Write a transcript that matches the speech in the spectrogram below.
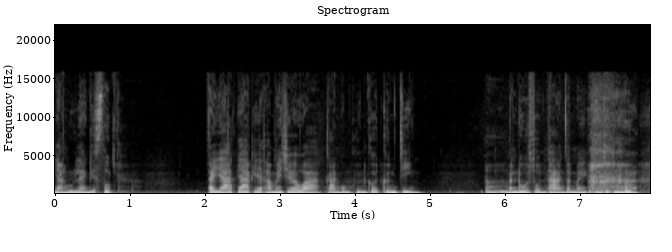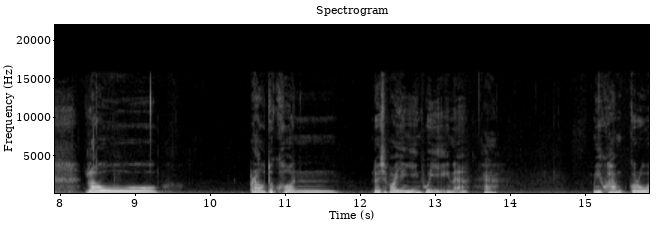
อย่างรุนแรงที่สุด แต่ยากยากที่จะทำให้เชื่อว่าการข่มขืนเกิดขึ้นจริงอ่ามันดูสวนทางกันไหมคุณจิติมา เราเราทุกคนโดยเฉพาะอย่างยิ่งผู้หญิงนะค่ะมีความกลัว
